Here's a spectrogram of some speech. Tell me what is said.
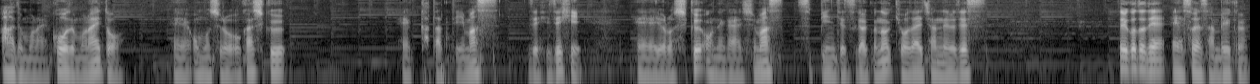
ああでもないこうでもないと、えー、面白おかしく、え語っています。ぜひぜひ、えよろしくお願いします。すっぴん哲学の兄弟チャンネルです。ということで、えー、ソヤさんベイ君、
